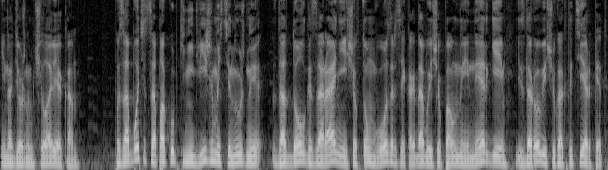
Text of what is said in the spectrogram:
и надежным человеком. Позаботиться о покупке недвижимости нужно задолго заранее, еще в том возрасте, когда вы еще полны энергии и здоровье еще как-то терпит.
